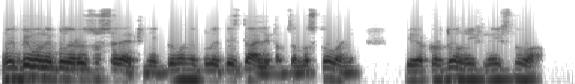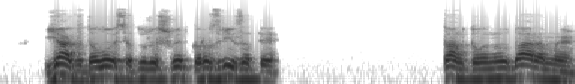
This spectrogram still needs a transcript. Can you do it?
Ну, якби вони були роззосереджені, якби вони були десь далі там замасковані, біля кордону їх не існувало. Як вдалося дуже швидко розрізати танковими ударами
